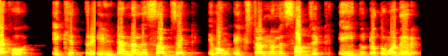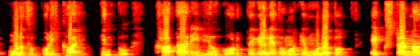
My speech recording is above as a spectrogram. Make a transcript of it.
দেখো, এক্ষেত্রে ইন্টারনালের সাবজেক্ট এবং এক্সটার্নালের সাবজেক্ট এই দুটো তোমাদের মূলত পরীক্ষা হয়। কিন্তু খাতা রিভিউ করতে গেলে তোমাকে মূলত এক্সটার্নাল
